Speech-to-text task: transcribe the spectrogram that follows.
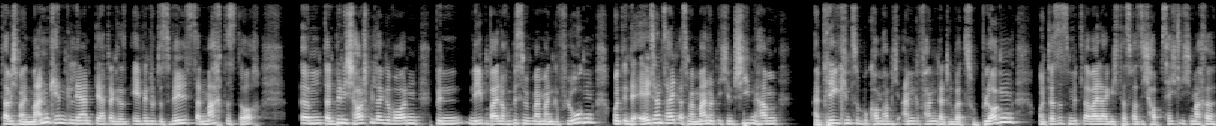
Da habe ich meinen Mann kennengelernt, der hat dann gesagt, ey, wenn du das willst, dann mach das doch. Ähm, dann bin ich Schauspieler geworden, bin nebenbei noch ein bisschen mit meinem Mann geflogen und in der Elternzeit, als mein Mann und ich entschieden haben, ein Pflegekind zu bekommen, habe ich angefangen, darüber zu bloggen. Und das ist mittlerweile eigentlich das, was ich hauptsächlich mache,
